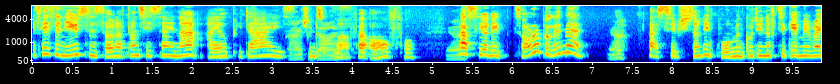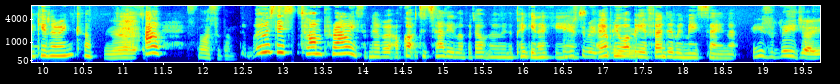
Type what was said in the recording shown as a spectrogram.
It is a nuisance, though. and I fancy saying that. I hope he dies. I hope he dies. Well, I felt awful. Yeah, That's the only. It's horrible, isn't it? yeah, That's if she's the only woman good enough to give me regular income. yeah. Oh, It's nice of them. who's this Tom Price? I've never. I've got to tell you, love. I don't know who the piggy He is. to be a I hope you won't be offended with me saying that. He's a DJ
